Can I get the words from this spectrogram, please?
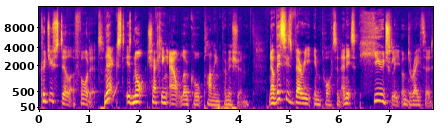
could you still afford it? Next is not checking out local planning permission. Now, this is very important and it's hugely underrated.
